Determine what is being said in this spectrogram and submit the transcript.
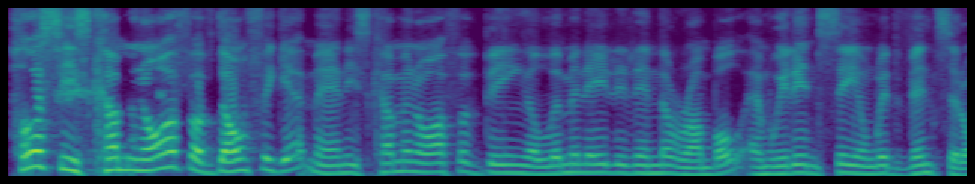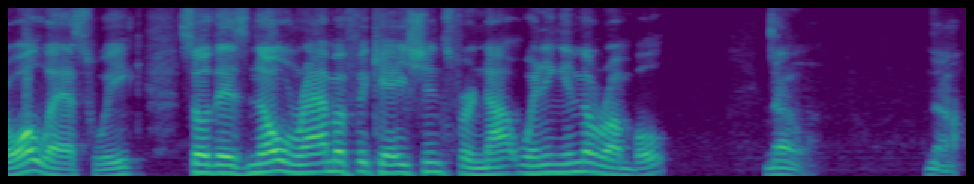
Plus, he's coming off of, don't forget, man, he's coming off of being eliminated in the Rumble, and we didn't see him with Vince at all last week. So there's no ramifications for not winning in the Rumble. No, no.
